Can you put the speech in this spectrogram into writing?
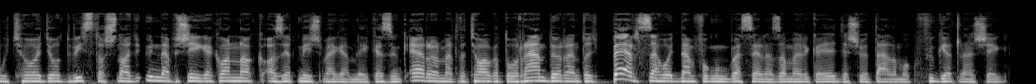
úgyhogy ott biztos nagy ünnepségek vannak, azért mi is megemlékezünk erről, mert egy hallgató rám dörrent, hogy persze, hogy nem fogunk beszélni az Amerikai Egyesült Államok függetlenség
